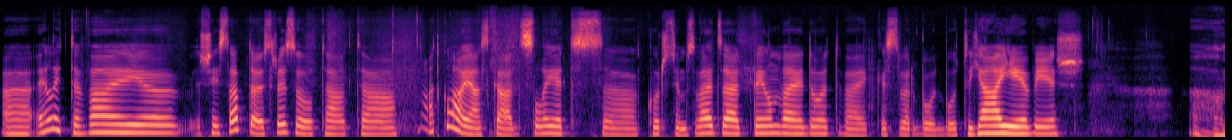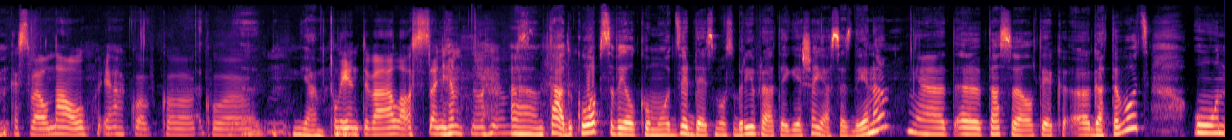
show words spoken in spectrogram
Uh, Elita, vai šīs aptaujas rezultātā atklājās kādas lietas, uh, kuras jums vajadzētu pilnveidot, vai kas varbūt būtu jāievieš? Um, kas vēl nav, jā, ko, ko, ko jā. klienti vēlās saņemt no jums? Um, tādu kopsavilkumu dzirdēs mūsu brīvprātīgie šajā sestdienā. Tas vēl tiek gatavots. Un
